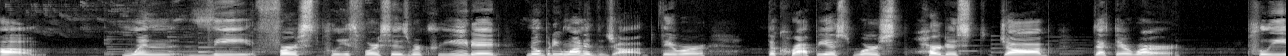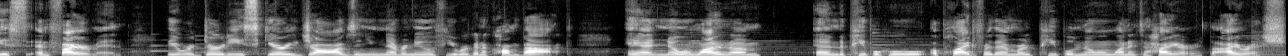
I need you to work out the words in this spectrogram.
Um, when the first police forces were created, nobody wanted the job. They were the crappiest, worst, hardest job that there were police and firemen. They were dirty, scary jobs, and you never knew if you were going to come back. And no one wanted them. And the people who applied for them were people no one wanted to hire the Irish.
